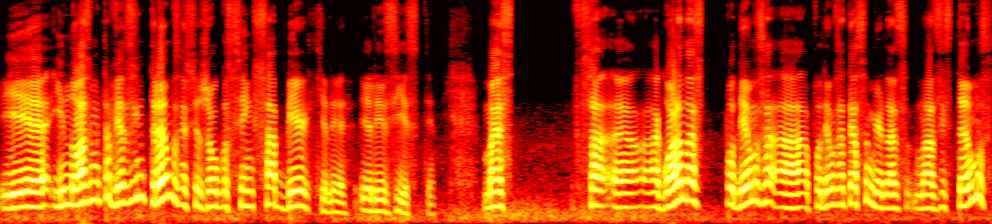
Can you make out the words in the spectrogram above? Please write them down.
e, e, nós muitas vezes entramos nesse jogo sem saber que ele, ele existe. Mas é, agora nós podemos, podemos até assumir, nós, nós estamos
